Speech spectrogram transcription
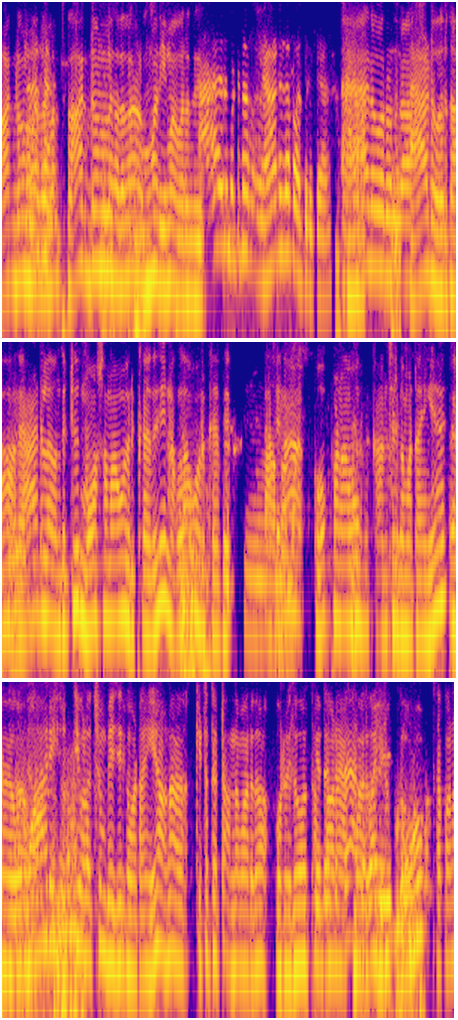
லாக்டவுன்ல அதெல்லாம் லாக்டவுன்ல அதெல்லாம் ரொம்ப அதிகமா வருது. ஆடு மட்டும் தான் ஆடு தான் பாத்திருக்கேன் ஆட் ஆடு வருதா? அந்த ஆடுல வந்துட்டு மோசமாவும் இருக்காது நல்லாவும் இருக்காது. பாத்தீங்கன்னா ஓப்பனாவும் காமிச்சிருக்க மாட்டாங்க. ஒரு மாதிரி சுத்தி வளைச்சும் பேசியிருக்க மாட்டாங்க. ஆனா கிட்டத்தட்ட அந்த மாதிரிதான் ஒரு ஏதோ தப்பான ஆப் அந்த மாதிரி தான் மாதிரி இருக்கும் தப்பான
